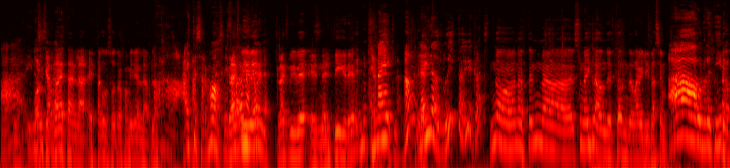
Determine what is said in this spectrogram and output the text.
Ah, y no Porque Hernán está, en la, está con su otra familia en La Plata. Ah, este es hermoso. Es Cracks, para una vive, novela. Cracks vive en Sí. El Tigre. En, en una isla, ¿no? La Eh. isla nudista vive Cracks. No, no, está en una. Es una isla donde están de rehabilitación. Ah, un retiro.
